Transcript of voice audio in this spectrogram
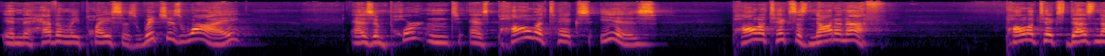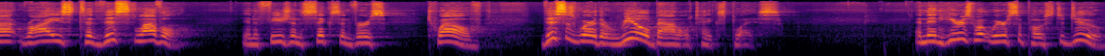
in the heavenly places. Which is why, as important as politics is, politics is not enough. Politics does not rise to this level. In Ephesians 6 and verse 12, this is where the real battle takes place. And then here's what we're supposed to do.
